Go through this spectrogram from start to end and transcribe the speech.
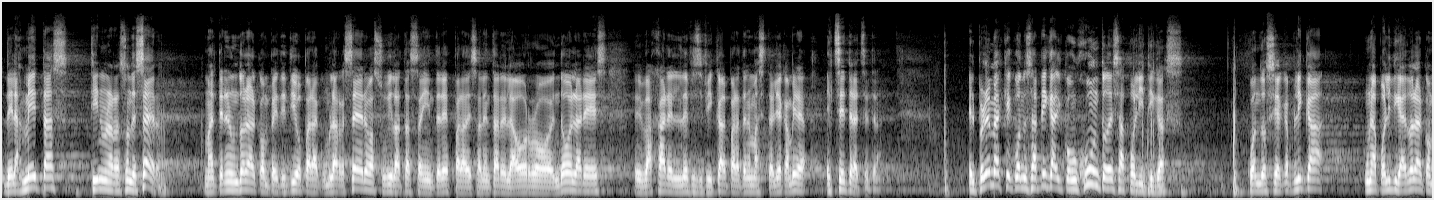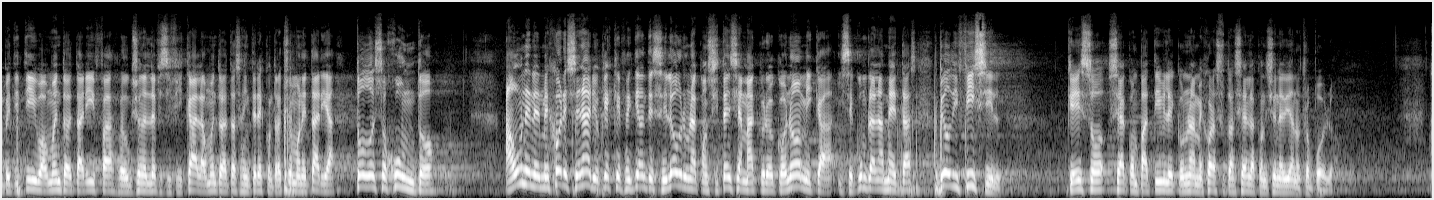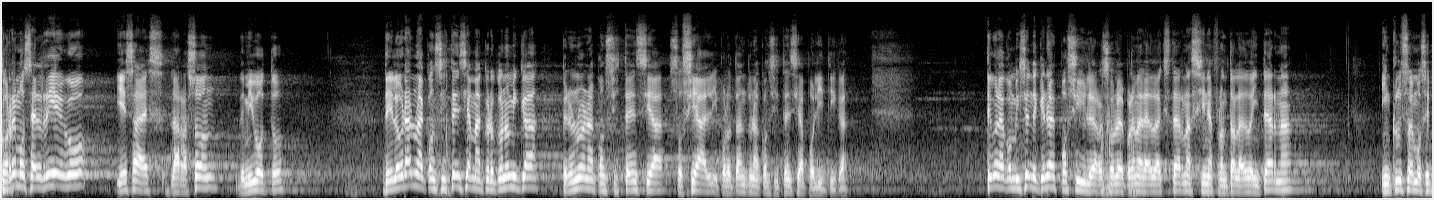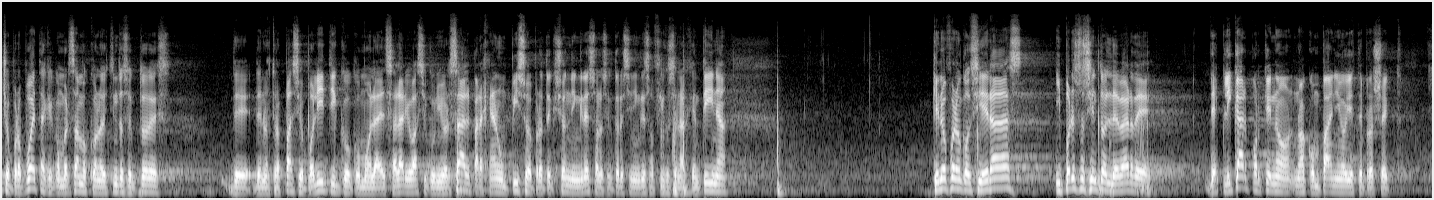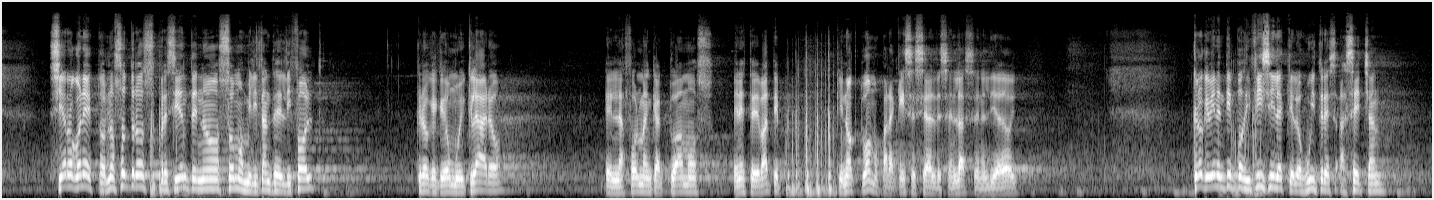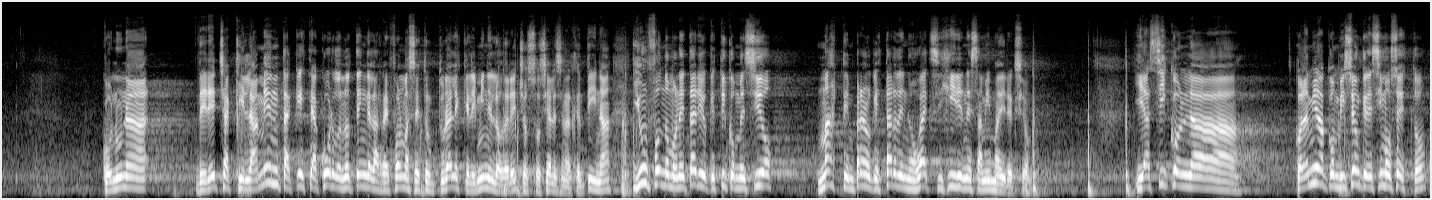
de las metas tiene una razón de ser. Mantener un dólar competitivo para acumular reservas, subir la tasa de interés para desalentar el ahorro en dólares, eh, bajar el déficit fiscal para tener más estabilidad cambiaria, etcétera, etcétera. El problema es que cuando se aplica el conjunto de esas políticas, cuando se aplica una política de dólar competitivo, aumento de tarifas, reducción del déficit fiscal, aumento de la tasa de interés, contracción monetaria, todo eso junto aún en el mejor escenario, que es que efectivamente se logre una consistencia macroeconómica y se cumplan las metas, veo difícil que eso sea compatible con una mejora sustancial en las condiciones de vida de nuestro pueblo. Corremos el riesgo, y esa es la razón de mi voto, de lograr una consistencia macroeconómica, pero no una consistencia social y por lo tanto una consistencia política. Tengo la convicción de que no es posible resolver el problema de la deuda externa sin afrontar la deuda interna, Incluso hemos hecho propuestas que conversamos con los distintos sectores de, nuestro espacio político, como la del salario básico universal, para generar un piso de protección de ingresos a los sectores sin ingresos fijos en Argentina, que no fueron consideradas y por eso siento el deber de, explicar por qué no, no acompaño hoy este proyecto. Cierro con esto. Nosotros, presidente, no somos militantes del default. Creo que quedó muy claro en la forma en que actuamos en este debate que no actuamos para que ese sea el desenlace en el día de hoy. Creo que vienen tiempos difíciles que los buitres acechan, con una derecha que lamenta que este acuerdo no tenga las reformas estructurales que eliminen los derechos sociales en Argentina y un fondo monetario que estoy convencido más temprano que tarde nos va a exigir en esa misma dirección. Y así con la, con la misma convicción que decimos esto,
